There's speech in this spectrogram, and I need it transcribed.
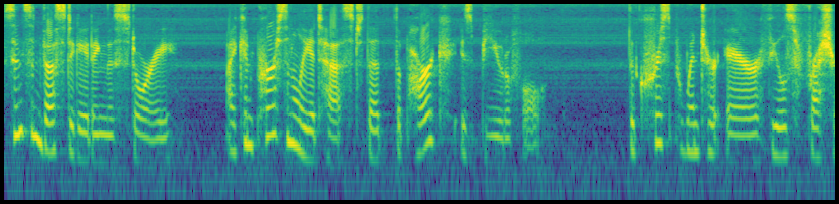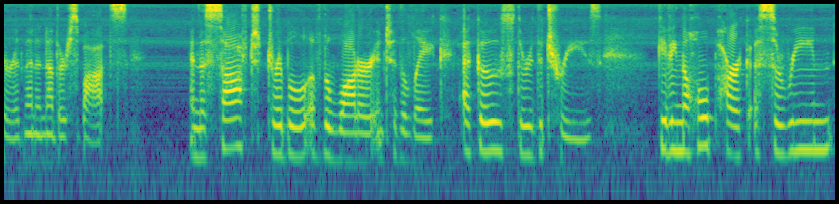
Since investigating this story, I can personally attest that the park is beautiful. The crisp winter air feels fresher than in other spots, and the soft dribble of the water into the lake echoes through the trees, giving the whole park a serene,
